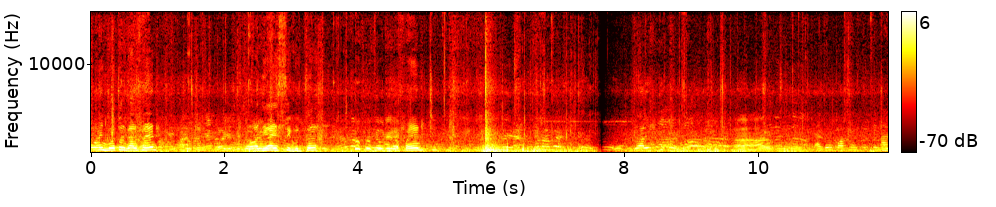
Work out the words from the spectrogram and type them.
আমার নতুন গার্লফ্রেন্ড আমার এসেছি ঘুরতে। ফ্রেন্ড আর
